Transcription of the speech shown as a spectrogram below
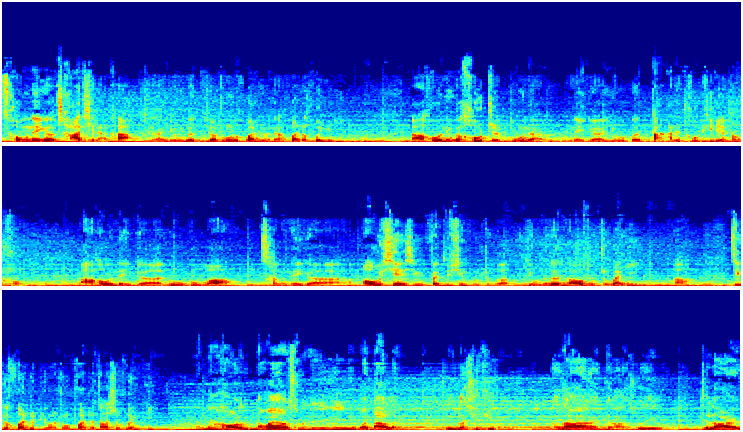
从那个查体来看，有一个比较重的患者呢，患者昏迷，然后那个后枕部呢，那个有个大的头皮裂伤口，然后那个颅骨啊呈那个凹陷性粉碎性骨折，有那个脑组织外溢啊。这个患者比较重，患者当时昏迷。那好了，脑阳村的人就完蛋了，就脑气体。老大那啥，所以这老二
